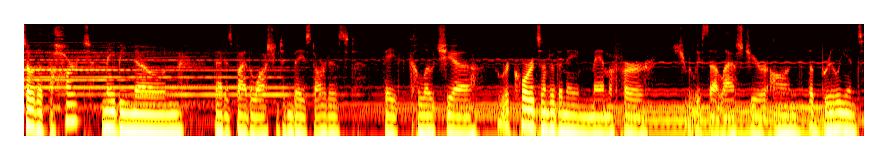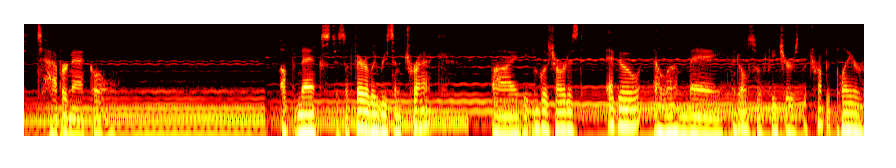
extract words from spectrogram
So That the Heart May Be Known, that is by the Washington based artist Faith Coloccia, who records under the name Mammifer. She released that last year on The Brilliant Tabernacle. Up next is a fairly recent track by the English artist Ego Ella May, it also features the trumpet player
